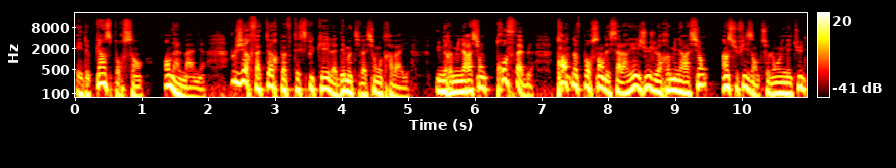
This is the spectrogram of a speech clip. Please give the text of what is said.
et de 15% en Allemagne. Plusieurs facteurs peuvent expliquer la démotivation au travail. Une rémunération trop faible. 39% des salariés jugent leur rémunération insuffisante selon une étude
